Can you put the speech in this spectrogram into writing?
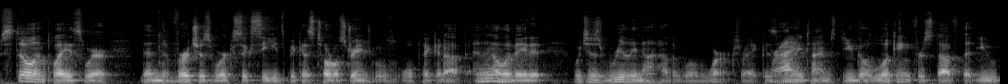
still in place where then the virtuous work succeeds because total strangers will, will pick it up and mm. elevate it, which is really not how the world works, right? Because right. how many times do you go looking for stuff that you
